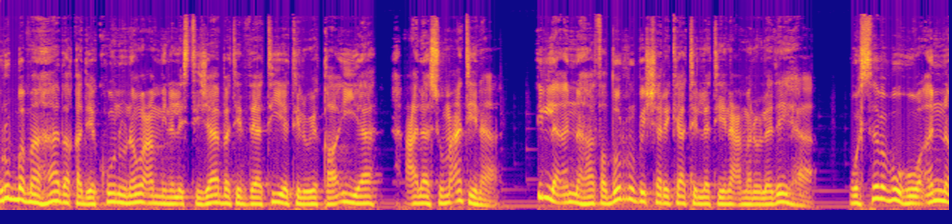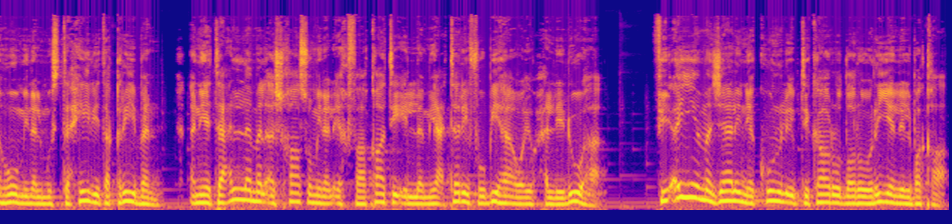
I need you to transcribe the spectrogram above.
ربما هذا قد يكون نوعا من الاستجابة الذاتية الوقائية على سمعتنا إلا أنها تضر بالشركات التي نعمل لديها. والسبب هو أنه من المستحيل تقريبا أن يتعلم الأشخاص من الإخفاقات إن لم يعترفوا بها ويحللوها. في أي مجال يكون الابتكار ضروريا للبقاء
